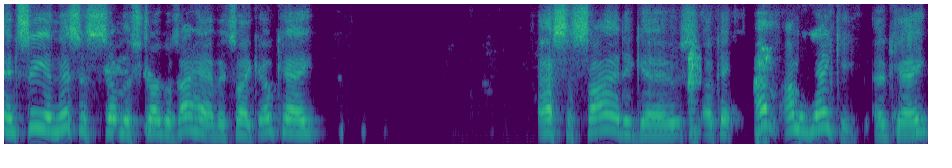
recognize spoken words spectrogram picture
and see, and this is some of the struggles I have. It's like, okay, as society goes, okay, I'm I'm a Yankee, okay,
